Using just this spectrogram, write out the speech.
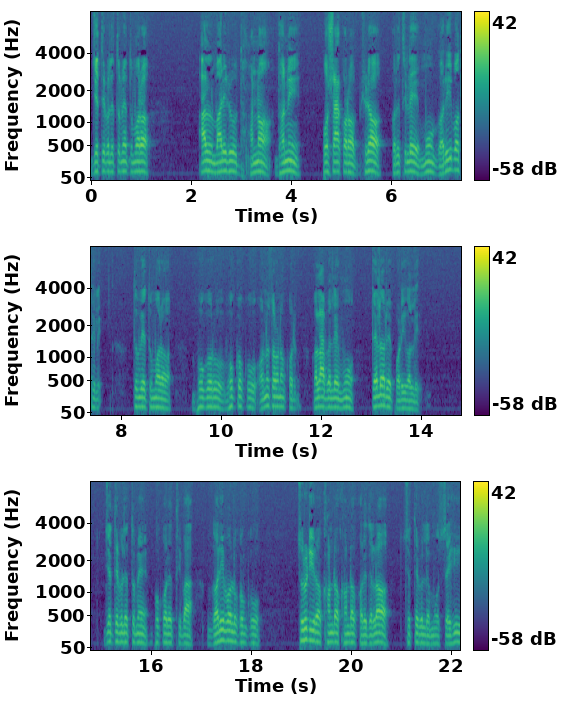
ଯେତେବେଳେ ତୁମେ ତୁମର ଆଲମାରିରୁ ଧନ ଧନୀ ପୋଷାକର ଭିଡ଼ କରିଥିଲେ ମୁଁ ଗରିବ ଥିଲି। ତୁମେ ତୁମର ଭୋଗରୁ ଭୋକକୁ ଅନୁସରଣ କଲାବେଳେ ମୁଁ ତେଲରେ ପଡ଼ିଗଲି। ଯେତେବେଳେ ତୁମେ ଭୋକରେ ଥିବା ଗରିବ ଲୋକଙ୍କୁ ଚୁରୁଡ଼ିର ଖଣ୍ଡ ଖଣ୍ଡ କରିଦେଲ ସେତେବେଳେ ମୁଁ ସେହି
